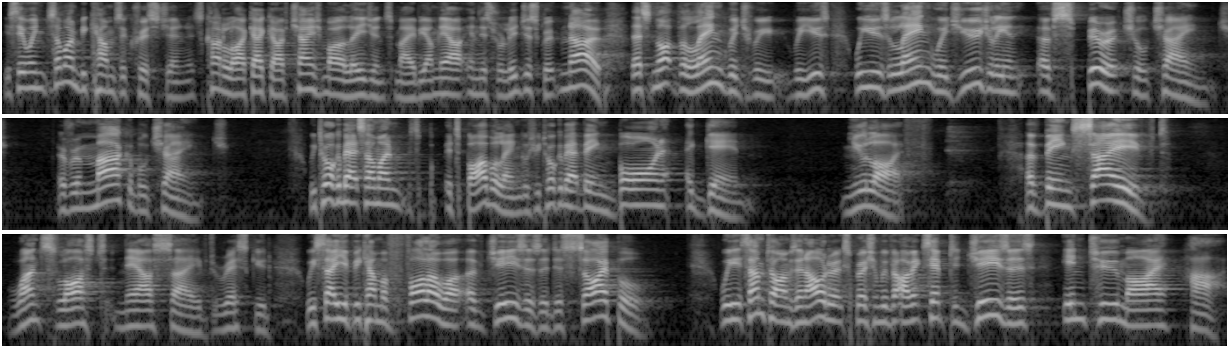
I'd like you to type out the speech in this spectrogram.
You see, when someone becomes a Christian, it's kind of like, okay, I've changed my allegiance maybe. I'm now in this religious group. No, that's not the language we, we use. We use language usually in, of spiritual change, of remarkable change. We talk about someone, it's, it's Bible language, we talk about being born again, new life, of being saved, once lost, now saved, rescued. We say you've become a follower of Jesus, a disciple. We sometimes, an older expression, we've, I've accepted Jesus into my heart.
